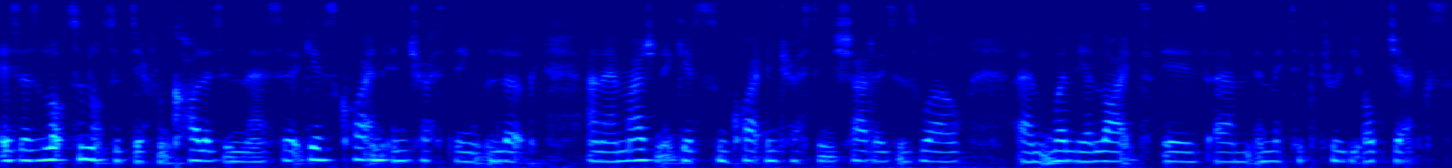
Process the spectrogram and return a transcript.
is there's lots and lots of different colours in there, so it gives quite an interesting look. And I imagine it gives some quite interesting shadows as well um, when the light is um, emitted through the objects.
